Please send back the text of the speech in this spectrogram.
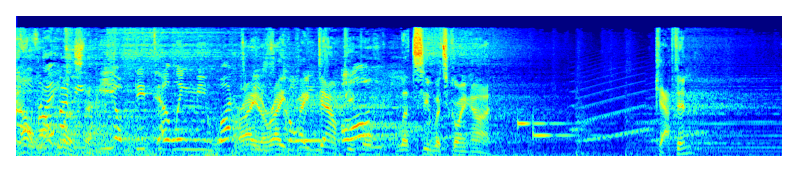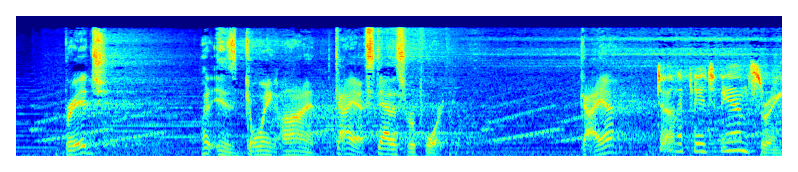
Hell, all right? what was that? POD telling me what All right, all is right, going pipe down, people. on? Let's see what's going on. Captain? Bridge? What is going on? Gaia, status report. Gaia? Don't appear to be answering.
